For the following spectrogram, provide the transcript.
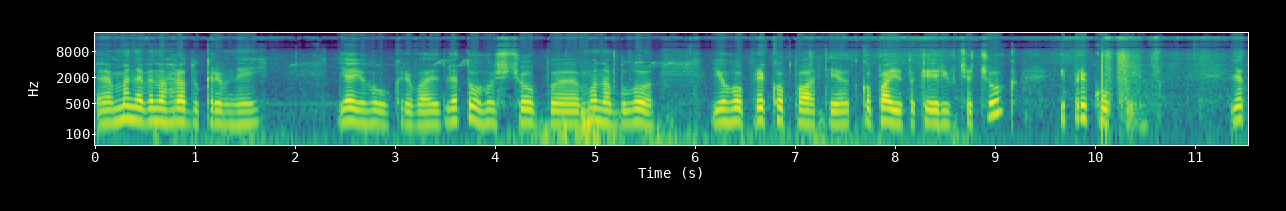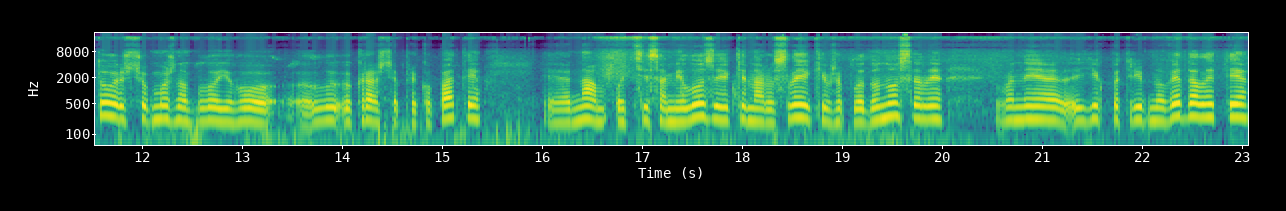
У мене виноград укривний. Я його укриваю для того, щоб е, можна було його прикопати. От копаю такий рівчачок і прикопую. Для того, щоб можна було його е, краще прикопати, е, нам оці самі лози, які наросли, які вже плодоносили, вони, їх потрібно видалити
